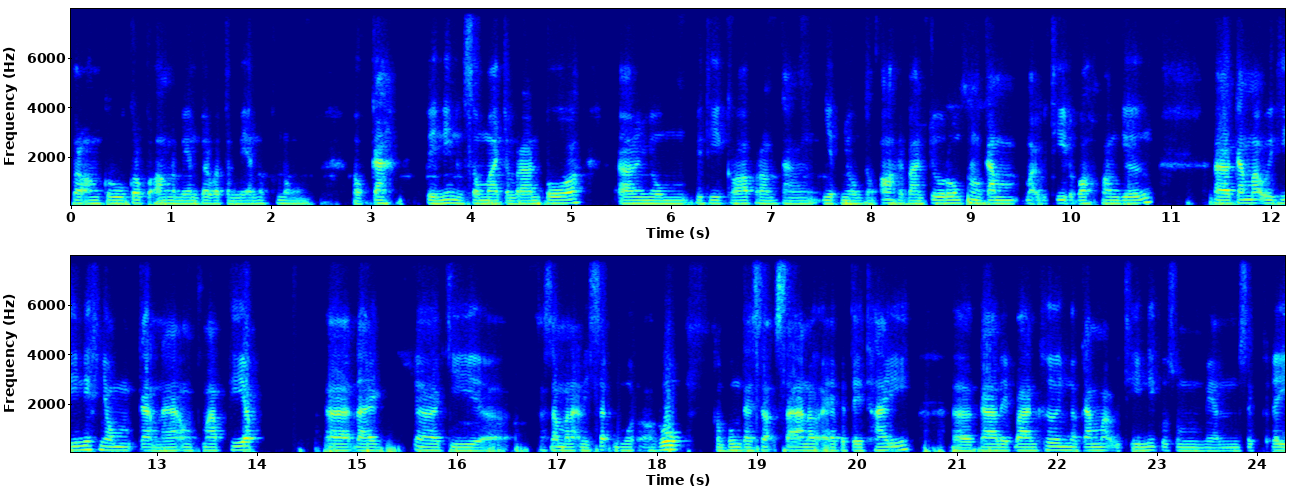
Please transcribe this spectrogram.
ព្រះអង្គគ្រូគ្រប់ព្រះអង្គដែលមានប្រវត្តិមាននៅក្នុងឱកាសពេលនេះនឹងសូមមកចម្រើនពរញោមវិធីកព្រមទាំងញាតិញោមទាំងអស់ដែលបានចូលរួមក្នុងកម្មវិធីរបស់ផងយើងកម្មវិធីនេះខ្ញុំកណ្ណាអង្គស្មារភាព ដែលជាសមណនិស្សិតមួយរូបកំពុងតែសិក្សានៅឯប្រទេសថៃការដែលបានឃើញនៅកម្មវិធីនេះក៏សូមមានសេចក្តី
